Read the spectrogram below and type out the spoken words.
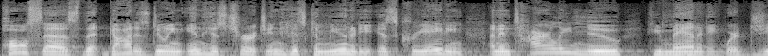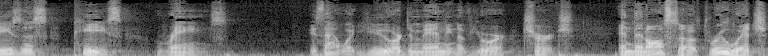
Paul says that God is doing in his church, in his community, is creating an entirely new humanity where Jesus' peace reigns. Is that what you are demanding of your church? And then also through which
